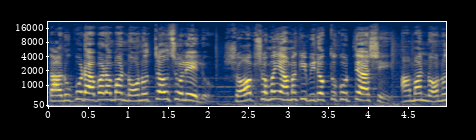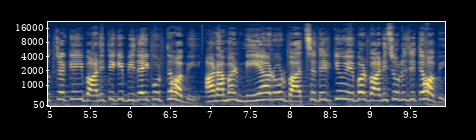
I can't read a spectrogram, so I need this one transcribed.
তার উপর আবার আমার ননদটাও চলে এলো। সব সময় আমাকে বিরক্ত করতে। আসে। আমার ননদটাকে এই বাড়ি থেকে বিদায় করতে হবে। আর আমার মেয়ে আর ওর বাচ্চাদেরকেও এবার বাড়ি চলে যেতে হবে।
